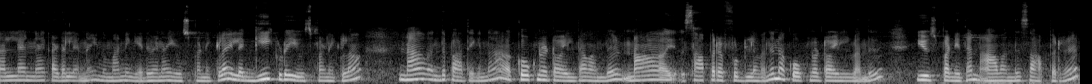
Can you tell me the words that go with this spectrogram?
நல்லெண்ணெய் கடலெண்ணெய் இந்த மாதிரி நீங்கள் எது வேணால் யூஸ் பண்ணிக்கலாம். இல்லை கீ கூட யூஸ் பண்ணிக்கலாம். நான் வந்து பார்த்தீங்கன்னா கோக்னட் ஆயில் தான் வந்து நான் சாப்பிட்ற ஃபுட்டில் வந்து நான் கோக்னட் ஆயில் வந்து யூஸ் பண்ணி தான் நான் வந்து சாப்பிட்றேன்.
